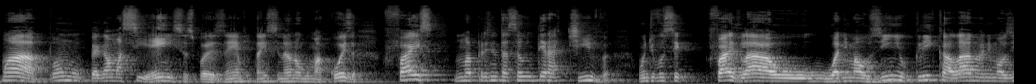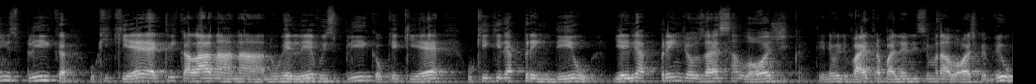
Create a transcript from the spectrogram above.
Uma, vamos pegar uma ciências, por exemplo, está ensinando alguma coisa. Faz uma apresentação interativa, onde você faz lá o, o, animalzinho, clica lá no animalzinho, explica o que, que é, clica lá na, na, no relevo, explica o que, que é, o que, que ele aprendeu. E aí ele aprende a usar essa lógica, entendeu? Ele vai trabalhando em cima da lógica, viu?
